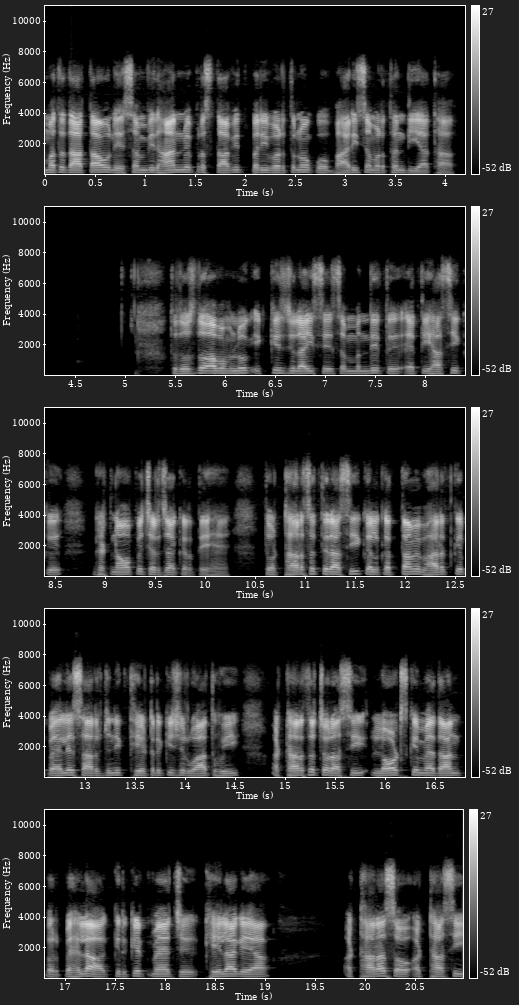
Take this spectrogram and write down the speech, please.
मतदाताओं ने संविधान में प्रस्तावित परिवर्तनों को भारी समर्थन दिया था। तो दोस्तों, अब हम लोग 21 जुलाई से संबंधित ऐतिहासिक घटनाओं पर चर्चा करते हैं। तो अठारह सौ तिरासी कलकत्ता में भारत के पहले सार्वजनिक थिएटर की शुरुआत हुई। अठारह सौ चौरासी लॉर्ड्स के मैदान पर पहला क्रिकेट मैच खेला गया। अठारह सौ अट्ठासी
